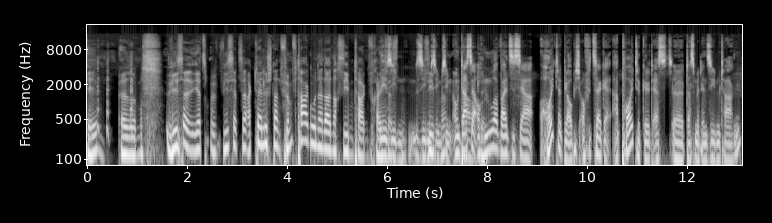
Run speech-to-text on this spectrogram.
Eben. Also muss, wie ist jetzt, wie ist jetzt der aktuelle Stand? Fünf Tage oder dann nach sieben Tagen Nee, freitesten? sieben, sieben, Sieben, sieben, ne? sieben. Und das Ah, ja auch okay. nur, weil es ist ja heute, glaube ich, offiziell, ab heute gilt erst äh, das mit den sieben Tagen.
